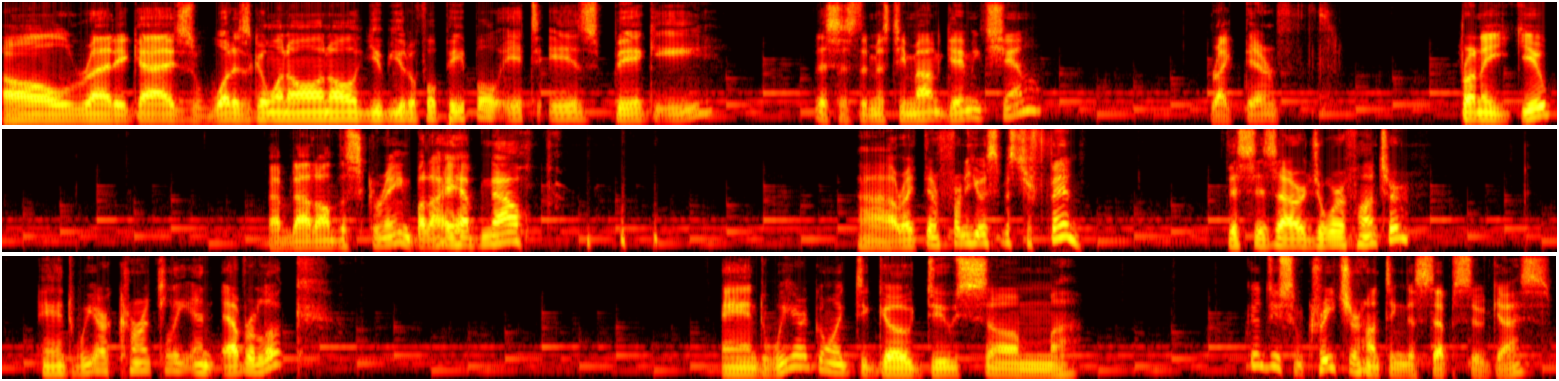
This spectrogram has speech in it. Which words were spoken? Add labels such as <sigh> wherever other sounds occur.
Alrighty, guys, what is going on, all you beautiful people? It is Big E. This is the Misty Mountain Gaming channel. Right there in front of you. I'm not on the screen, but I am now. <laughs> uh, right there in front of you is Mr. Finn. This is our dwarf Hunter. And we are currently in Everlook. And we are going to go do some... Going to do some creature hunting this episode, guys.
